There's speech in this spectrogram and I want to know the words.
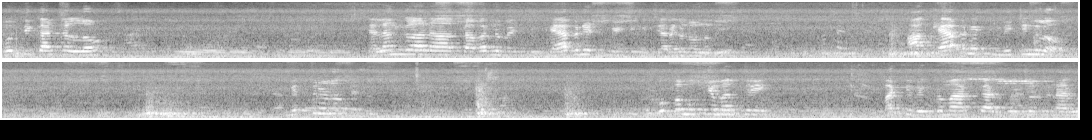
కొద్ది గంటల్లో తెలంగాణ గవర్నమెంట్ క్యాబినెట్ మీటింగ్ జరగనున్నది. ఆ క్యాబినెట్ మీటింగ్లో మిత్రులు ఉప ముఖ్యమంత్రి బట్టి విక్రమార్క గారు కూర్చుంటున్నారు.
